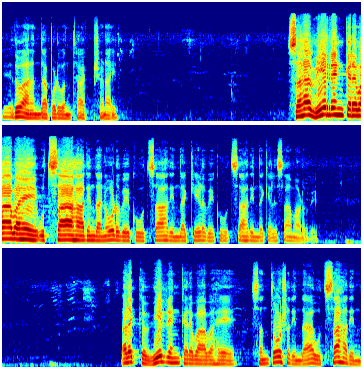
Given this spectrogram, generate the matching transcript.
ಇದು ಆನಂದ ಪಡುವಂಥ ಕ್ಷಣ ಇದು. ಸಹ ವೀರ್ಯಂಕರವಾವಹೆ ಉತ್ಸಾಹದಿಂದ ನೋಡಬೇಕು, ಉತ್ಸಾಹದಿಂದ ಕೇಳಬೇಕು, ಉತ್ಸಾಹದಿಂದ ಕೆಲಸ ಮಾಡಬೇಕು. ಅದಕ್ಕೆ ವೀರ್ಯಂಕರವಾವಹೆ ಸಂತೋಷದಿಂದ, ಉತ್ಸಾಹದಿಂದ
